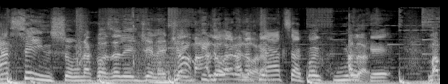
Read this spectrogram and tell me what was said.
ha senso una cosa del genere? Cioè, No, intitolare allora- una allora- piazza a qualcuno Allora, che. Ma,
